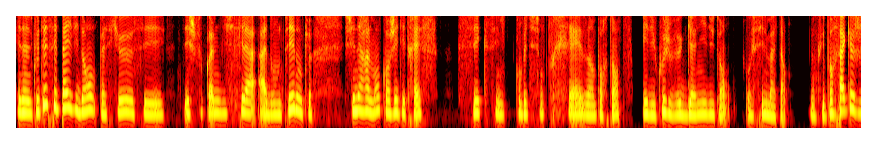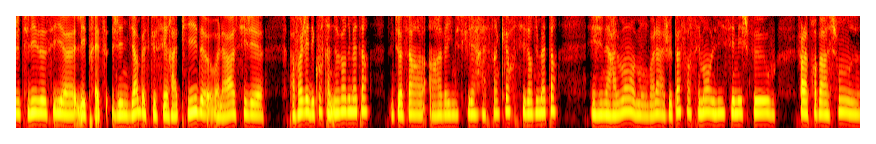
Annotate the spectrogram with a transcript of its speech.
Et d'un autre côté, c'est pas évident parce que c'est des cheveux quand même difficiles à, dompter. Donc, généralement, quand j'ai des tresses, c'est que c'est une compétition très importante. Et du coup, je veux gagner du temps aussi le matin. Donc, c'est pour ça que j'utilise aussi les tresses. J'aime bien parce que c'est rapide. Voilà, si j'ai. Parfois, j'ai des courses à 9 h du matin. Donc, tu vas faire un, réveil musculaire à 5 h, 6 h du matin. Et généralement, bon, voilà, je vais pas forcément lisser mes cheveux ou faire la préparation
